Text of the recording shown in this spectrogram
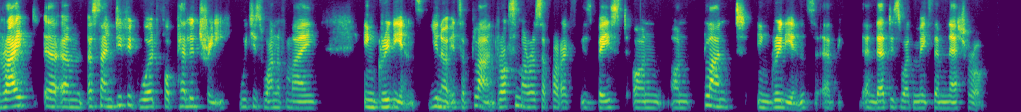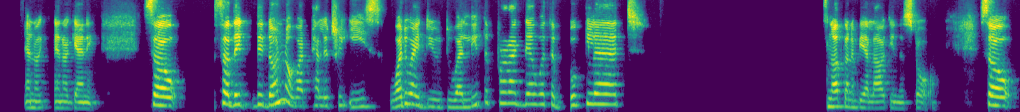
write uh, um, a scientific word for pellitory, which is one of my ingredients. You know, it's a plant. Roxy Marosa product is based on, on plant ingredients, uh, and that is what makes them natural and, and organic. So, so they, they don't know what pellitory is. What do I do? Do I leave the product there with a booklet? It's not going to be allowed in the store. So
